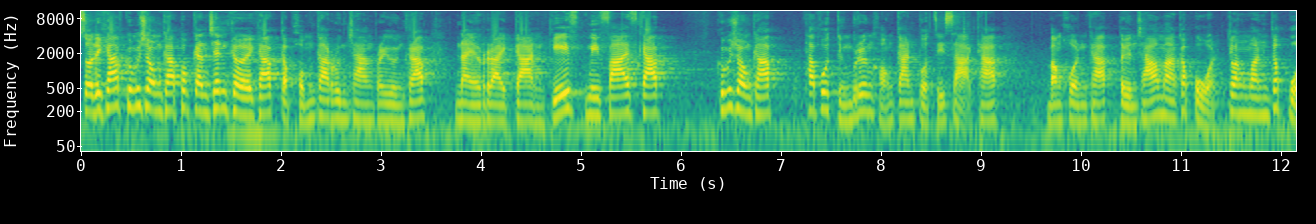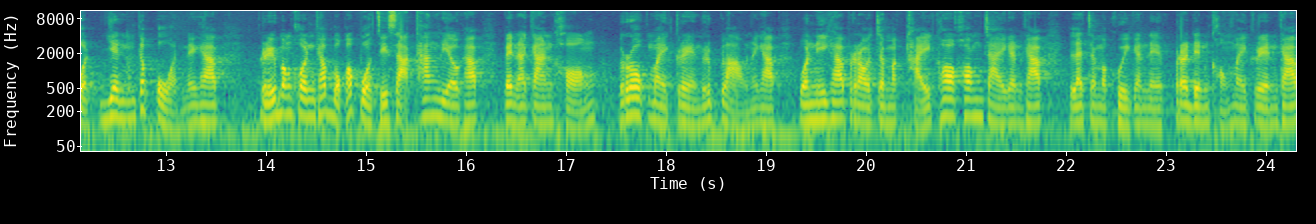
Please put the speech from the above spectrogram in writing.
สวัสดีครับ คุณผู้ชมครับ พบกันเช่นเคยครับ กับผมการุณชางประยุนครับ ในรายการ Give Me Five ครับ คุณผู้ชมครับ ถ้าพูดถึงเรื่องของการปวดศีรษะครับ บางคนครับ ตื่นเช้ามาก็ปวด กลางวันก็ปวดเย็นก็ปวดนะครับ หรือบางคนครับบอกว่าปวดศีรษะข้างเดียวครับ เป็นอาการของโรคไมเกรนหรือเปล่านะครับ วันนี้ครับเราจะมาไขข้อข้องใจกันครับ และจะมาคุยกันในประเด็นของไมเกรนครับ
